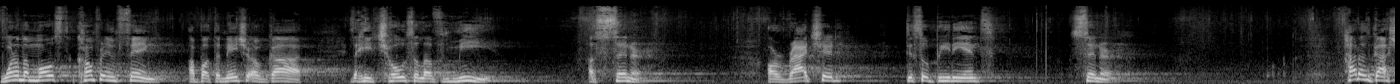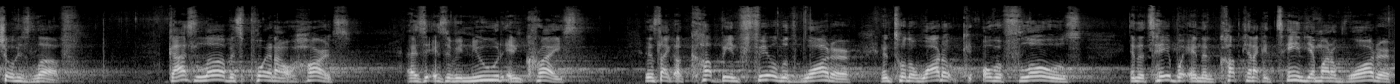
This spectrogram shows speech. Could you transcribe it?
One of the most comforting things about the nature of God is that He chose to love me, a sinner, a wretched, disobedient sinner. How does God show His love? God's love is poured in our hearts as it is renewed in Christ. It's like a cup being filled with water until the water overflows in the table and the cup cannot contain the amount of water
